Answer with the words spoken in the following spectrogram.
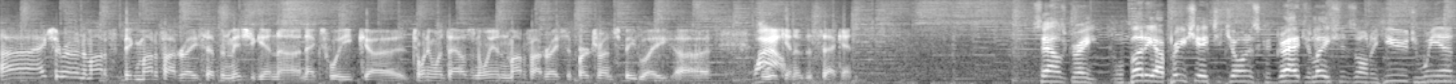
Uh, actually running a modif- big modified race up in Michigan uh, next week. Uh, 21,000 to win modified race at Birch Run Speedway. Uh, wow. Weekend of the second. Sounds great. Well, buddy, I appreciate you joining us. Congratulations on a huge win,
